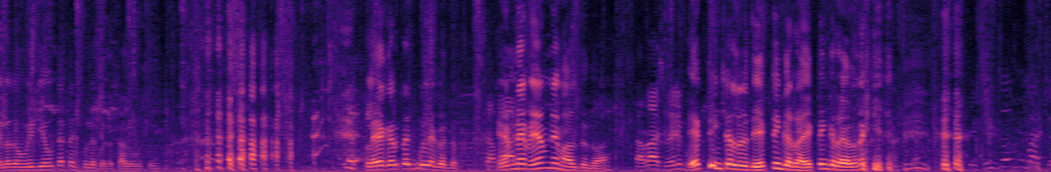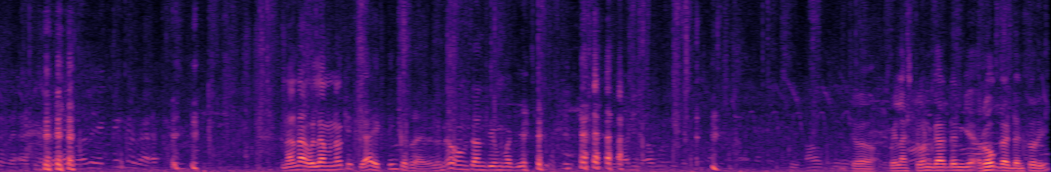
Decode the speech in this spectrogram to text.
પેલો તો હું વિડીયો ઉતારતા જ ભૂલે ગયો તો ચાલુ હતું પ્લે કરતા જ ભૂલે ગયો તો એમને એમને હાલતું હતું આ શાબાશ વેરી ગુડ एक्टिंग चल रही थी एक्टिंग कर रहा है एक्टिंग कर रहा है बोला नहीं ना ना बोला हमने कि क्या एक्टिंग कर रहा है बोला ना हम शांति अम्मा की જો પેલા સ્ટોન ગાર્ડન ગયા rock garden sorry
